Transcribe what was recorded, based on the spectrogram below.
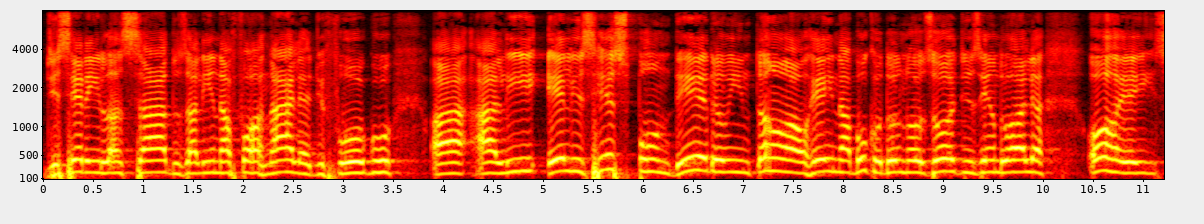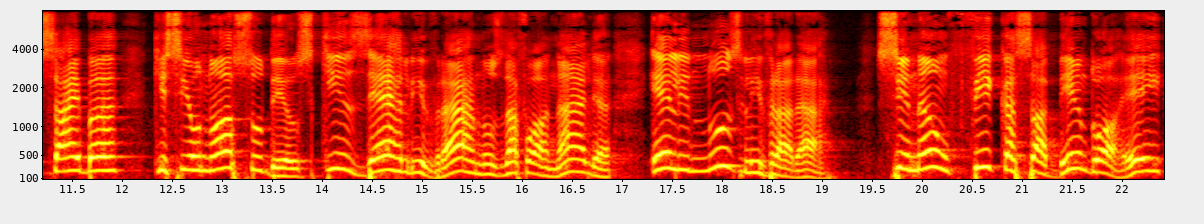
de serem lançados ali na fornalha de fogo, ali eles responderam então ao rei Nabucodonosor, dizendo: Olha, ó rei, saiba que se o nosso Deus quiser livrar-nos da fornalha, ele nos livrará. Se não, fica sabendo, ó rei,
